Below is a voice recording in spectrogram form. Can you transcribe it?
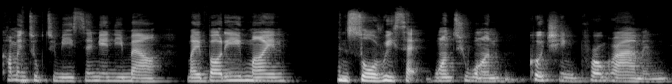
Come and talk to me, send me an email. My body, mind, and soul reset one to one coaching program. And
